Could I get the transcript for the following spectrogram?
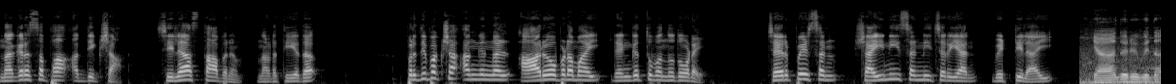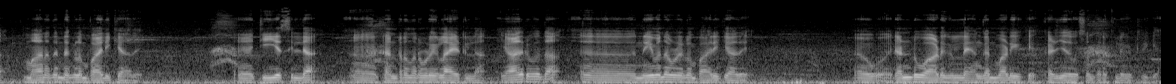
നഗരസഭാ അധ്യക്ഷ ശിലാസ്ഥാപനം നടത്തിയത്. പ്രതിപക്ഷ അംഗങ്ങൾ ആരോപണമായി രംഗത്തു വന്നതോടെ ചെയർപേഴ്സൺ ഷൈനി സണ്ണി ചെറിയാൻ വെട്ടിലായി. യാതൊരുവിധ മാനദണ്ഡങ്ങളും പാലിക്കാതെ ടി എസ് ഇല്ല ടെൻഡർ നടപടികളായിട്ടില്ല യാതൊരുവിധ നിയമ നടപടികളും പാലിക്കാതെ രണ്ട് വാർഡുകളിലെ അംഗൻവാടിയൊക്കെ കഴിഞ്ഞ ദിവസം തിരക്കിലിട്ടിരിക്കുക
